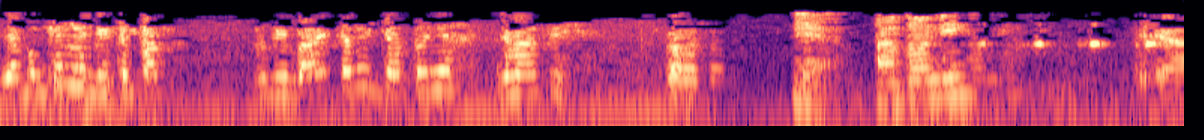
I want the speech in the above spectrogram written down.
ya mungkin lebih cepat, lebih baik kali jatuhnya. Terima kasih. Ya, Pak Tony. Ya,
